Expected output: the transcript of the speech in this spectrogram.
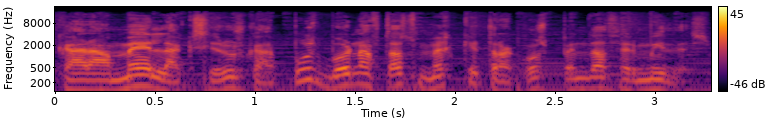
καραμέλα, ξηρούς καρπούς, μπορεί να φτάσουν μέχρι και 350 θερμίδες.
